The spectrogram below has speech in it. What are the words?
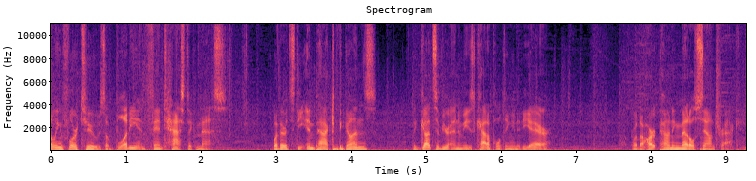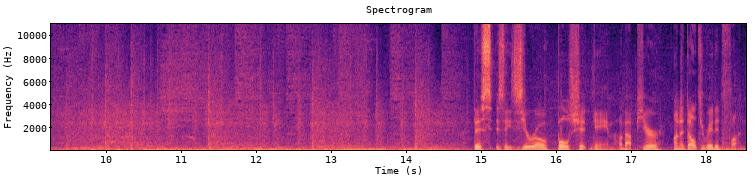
Killing Floor 2 is a bloody and fantastic mess. Whether it's the impact of the guns, the guts of your enemies catapulting into the air, or the heart pounding metal soundtrack. This is a zero bullshit game about pure, unadulterated fun.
